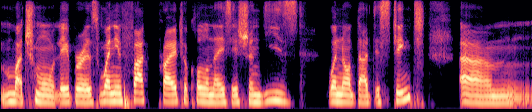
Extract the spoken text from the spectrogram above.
much more laborers, when in fact, prior to colonization, these were not that distinct, um,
